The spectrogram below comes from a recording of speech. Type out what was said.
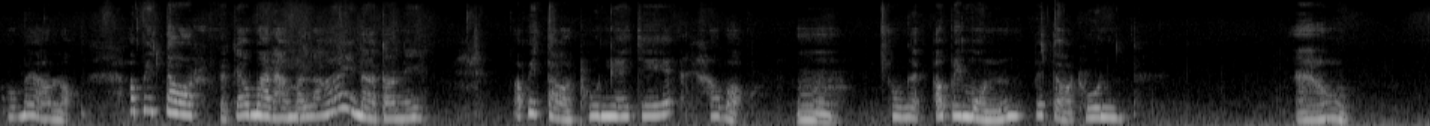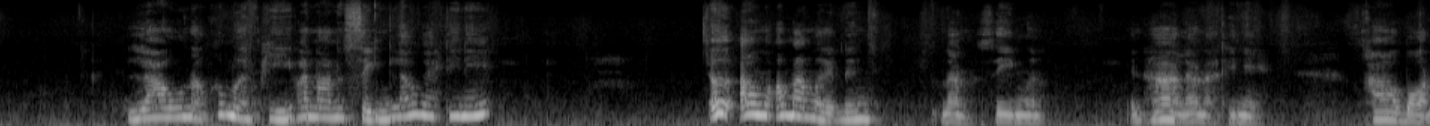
เขาไม่เอาหรอก เอาไปต่อเจ้ามาทำอะไรนะตอนนี้ เอาไปต่อทุนไงเจ๊เขาบอก อืม เอาไงเอาไปหมุนไปต่อทุน เอาเราเนาะก็เหมือนผีพนันสิงแล้วไงทีนี้ เออ เอาเอามาหมื่นหนึ่งนั่นสี่หมื่นเป็นห้าแล้วนะทีนี้ข้าวบอล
